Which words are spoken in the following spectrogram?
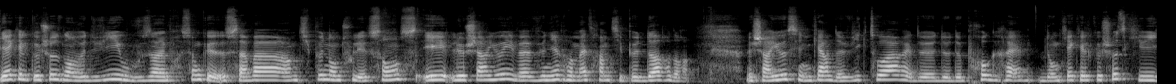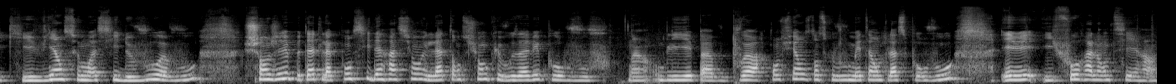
Il y a quelque chose dans votre vie où vous avez l'impression que ça va un petit peu dans tous les sens et le chariot, il va venir remettre un petit peu d'ordre. Le chariot, c'est une carte de victoire et de, progrès. Donc il y a quelque chose qui, vient ce mois-ci de vous à vous. Changer peut-être la considération et l'attention que vous avez pour vous. N'oubliez pas, vous pouvez avoir confiance dans ce que vous mettez en place pour vous et il faut ralentir. Hein.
